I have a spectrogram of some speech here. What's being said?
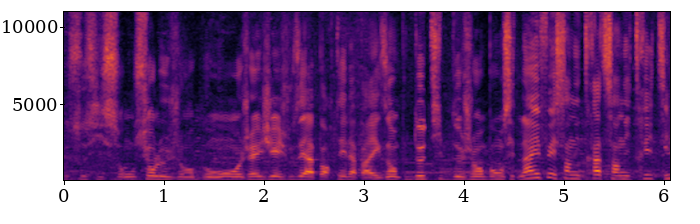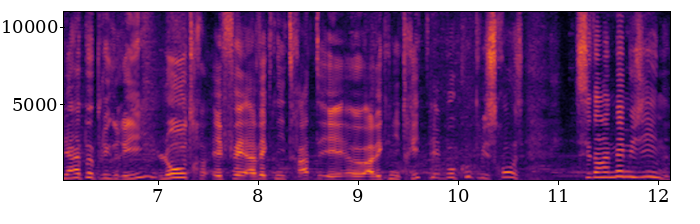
le saucisson, sur le jambon. Je vous ai apporté là par exemple deux types de jambon. L'un est fait sans nitrate, sans nitrite. Il est un peu plus gris. L'autre est fait avec nitrate et euh, avec nitrite, et beaucoup plus rose. C'est dans la même usine,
